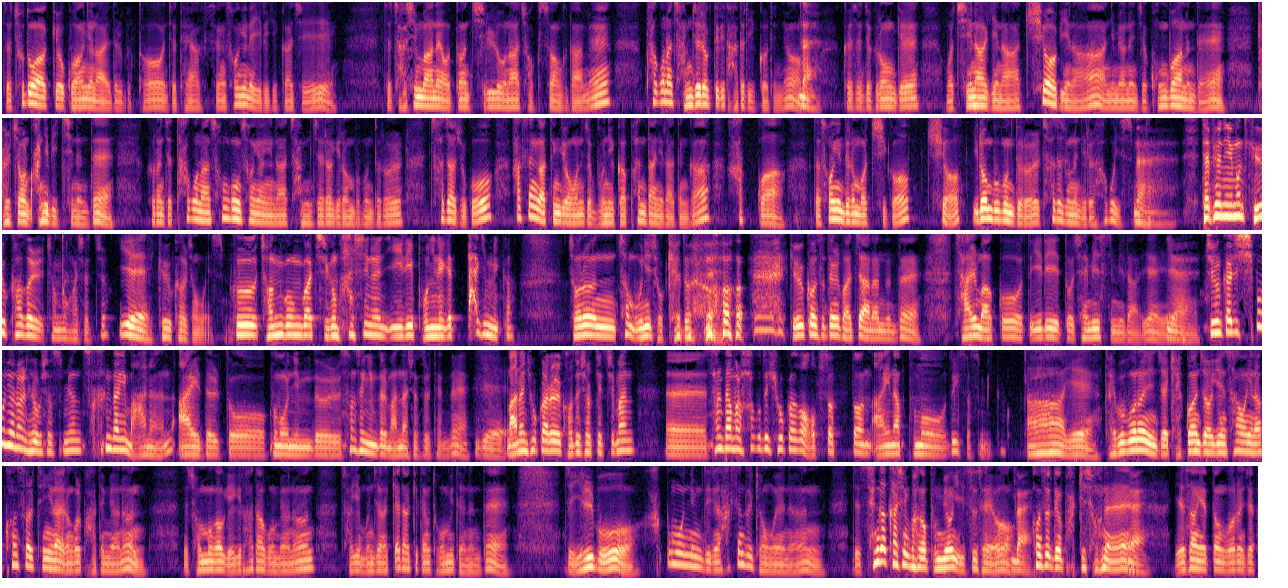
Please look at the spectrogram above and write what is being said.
이제 초등학교 고학년 아이들부터 이제 대학생 성인에 이르기까지 이제 자신만의 어떤 진로나 적성 그다음에 타고난 잠재력들이 다들 있거든요. 네. 그래서 이제 그런 게 뭐 진학이나 취업이나 아니면 이제 공부하는데 결정을 많이 미치는데 그런 이제 타고난 성공 성향이나 잠재력 이런 부분들을 찾아주고 학생 같은 경우는 이제 문이과 판단이라든가 학과 성인들은 뭐 직업, 취업 이런 부분들을 찾아주는 일을 하고 있습니다. 네. 대표님은 교육학을 전공하셨죠? 예, 교육학을 전공했습니다. 그 전공과 지금 하시는 일이 본인에게 딱입니까? 저는 참 운이 좋게도 네. 교육 컨설팅을 받지 않았는데 잘 맞고 또 일이 또 재미있습니다. 예, 예. 예. 지금까지 15년을 해오셨으면 상당히 많은 아이들 또 부모님들, 선생님들 만나셨을 텐데 예. 많은 효과를 거두셨겠지만 에, 상담을 하고도 효과가 없었던 아이나 부모도 있었습니까? 아, 예. 대부분은 이제 객관적인 상황이나 컨설팅이나 이런 걸 받으면은 전문가하고 얘기를 하다 보면은 자기 문제나 깨닫기 때문에 도움이 되는데 이제 일부 학부모님들이나 학생들 경우에는 이제 생각하신 바가 분명히 있으세요. 네. 컨설팅을 받기 전에 네. 예상했던 거를 이제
